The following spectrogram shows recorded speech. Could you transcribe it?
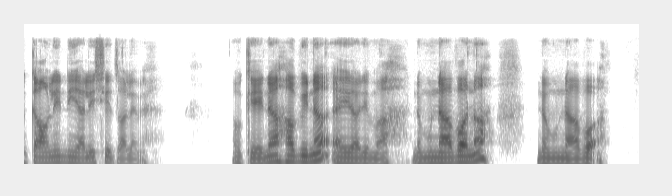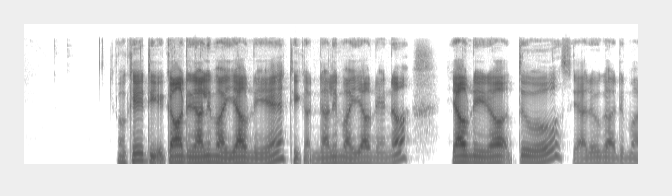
အကောင်လေးနေရာလေးရွှေ့သွားလိုက်မယ် โอเคနော်ဟုတ်ပြီနော်အဲ့တော့ဒီမှာနမူနာပေါ့နော်နမူနာပေါ့โอเคဒီအကောင့်ဒီနားလေးမှာရောက်နေရယ်ဒီကနားလေးမှာရောက်နေနော်ရောက်နေတော့သူ့ကိုဆရာတို့ကဒီမှာ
